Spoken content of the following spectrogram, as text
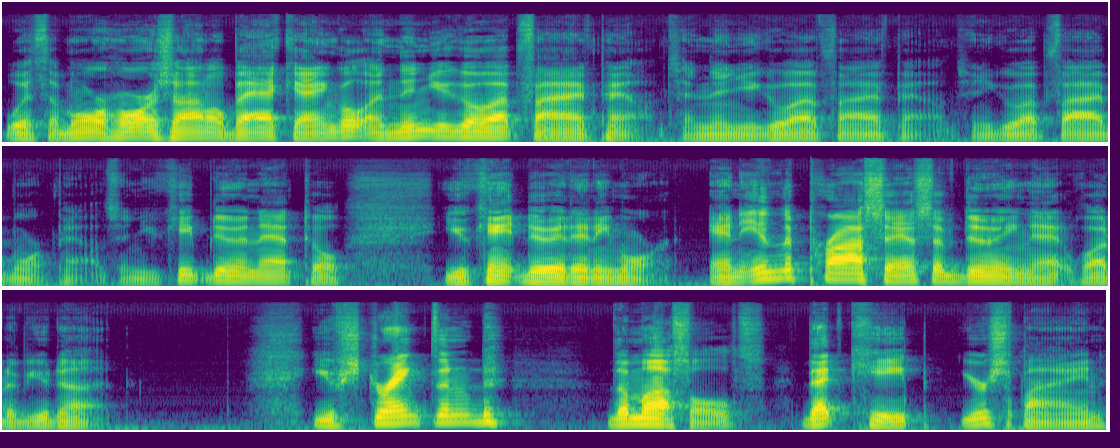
with a more horizontal back angle, and then you go up five pounds, and then you go up five pounds, and you go up five more pounds, and you keep doing that till you can't do it anymore. And in the process of doing that, what have you done? You've strengthened the muscles that keep your spine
